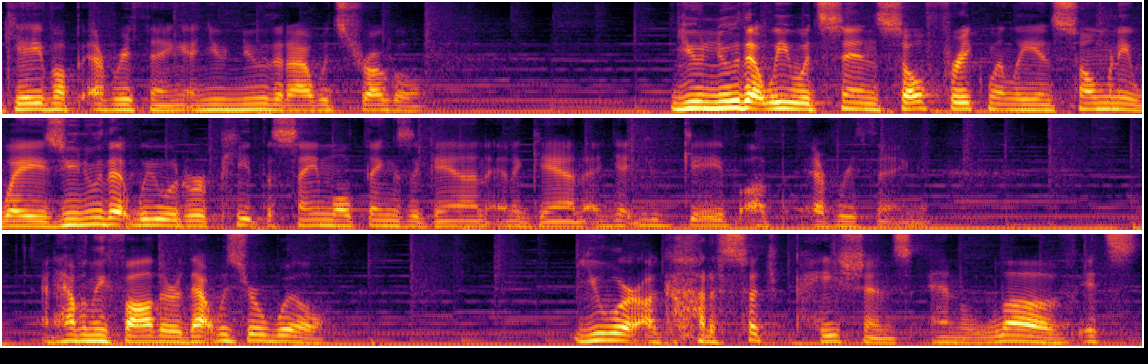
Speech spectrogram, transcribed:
gave up everything and you knew that I would struggle. You knew that we would sin so frequently in so many ways. You knew that we would repeat the same old things again and again, and yet you gave up everything. And Heavenly Father, that was your will. You are a God of such patience and love. It's,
